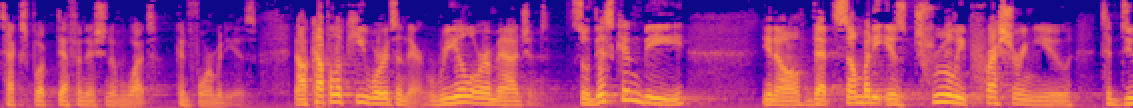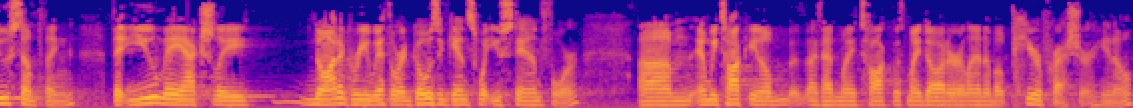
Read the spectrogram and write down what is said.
textbook definition of what conformity is. Now, a couple of key words in there real or imagined. So, this can be you know, that somebody is truly pressuring you to do something that you may actually not agree with or it goes against what you stand for. Um, and we talk, you know, I've had my talk with my daughter, Alana, about peer pressure, you know.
